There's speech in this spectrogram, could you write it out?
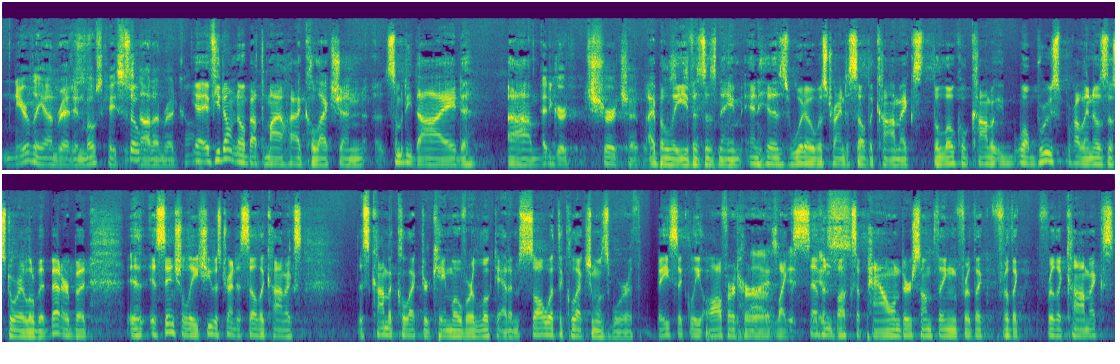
nearly unread, in most cases, not unread comics. Yeah, if you don't know about the Mile High collection, uh, somebody died. Um, Edgar Church, I believe. I believe is his name, and his widow was trying to sell the comics. The local comic, well, Bruce probably knows the story a little bit better, but essentially, she was trying to sell the comics. This comic collector came over, looked at him, saw what the collection was worth, basically offered her Uh, like it- seven bucks a pound or something for the for the for the comics,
